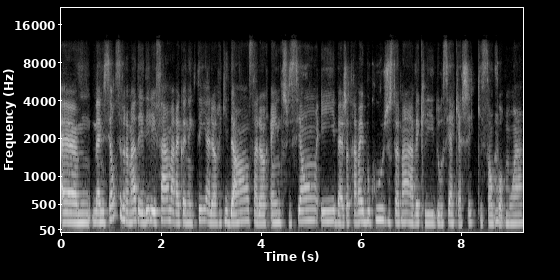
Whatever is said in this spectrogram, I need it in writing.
ma mission, c'est vraiment d'aider les femmes à reconnecter à leur guidance, à leur intuition et ben, je travaille beaucoup justement avec les dossiers akashiques qui sont pour mm. moi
